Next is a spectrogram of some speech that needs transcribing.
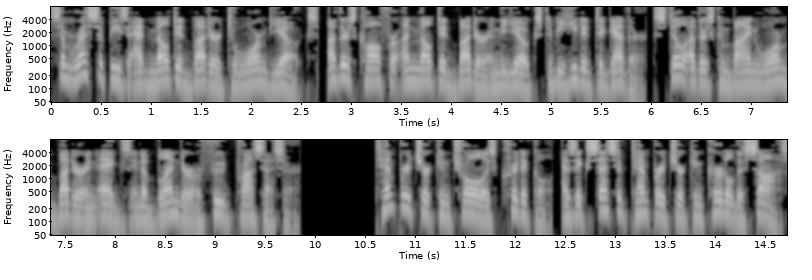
Some recipes add melted butter to warmed yolks, others call for unmelted butter and the yolks to be heated together, still others combine warm butter and eggs in a blender or food processor. Temperature control is critical, as excessive temperature can curdle the sauce.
